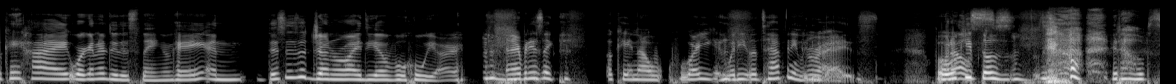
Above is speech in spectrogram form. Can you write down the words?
okay, hi, we're gonna do this thing, okay? And this is a general idea of who we are. and everybody's like, okay, now who are you? What are you? What's happening with Right. you guys? But What we'll keep those. it helps.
